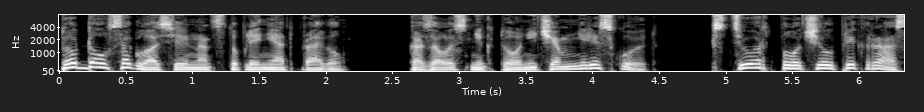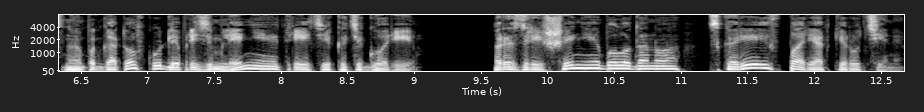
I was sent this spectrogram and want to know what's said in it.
Тот дал согласие на отступление и отправил. Казалось, никто ничем не рискует. Стюарт получил прекрасную подготовку для приземления третьей категории. Разрешение было дано скорее в порядке рутины.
